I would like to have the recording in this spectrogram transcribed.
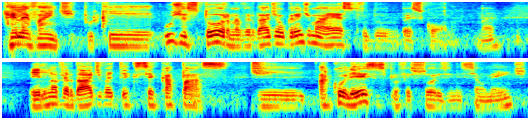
relevante, porque o gestor, na verdade, é o grande maestro do, da escola, né? Ele, na verdade, vai ter que ser capaz de acolher esses professores inicialmente,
